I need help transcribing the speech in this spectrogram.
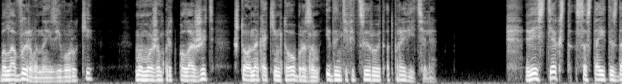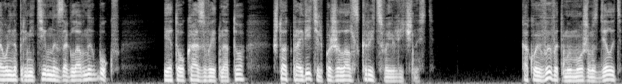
была вырвана из его руки, мы можем предположить, что она каким-то образом идентифицирует отправителя. Весь текст состоит из довольно примитивных заглавных букв, и это указывает на то, что отправитель пожелал скрыть свою личность. Какой вывод мы можем сделать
